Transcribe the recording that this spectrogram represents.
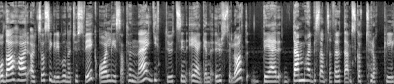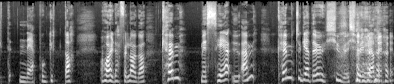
Og da har altså Sigrid Bonde Tusvik og Lisa Tønne gitt ut sin egen russelåt, der de har bestemt seg for at de skal tråkke litt ned på gutta, og har derfor laga Come med CUM. Come Together 2021.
